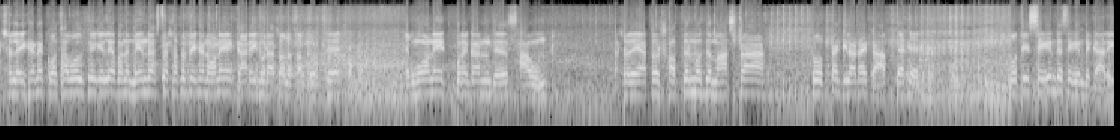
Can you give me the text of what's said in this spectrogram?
আসলে এখানে কথা বলতে গেলে মানে মেন রাস্তার সাথে তো এখানে অনেক গাড়ি ঘোড়া চলাচল করছে এবং অনেক মনে করেন যে সাউন্ড আসলে এত শব্দের মধ্যে মাছটা, টোপটা, গিলাটাই টাপ দেখেন। প্রতি সেকেন্ডে সেকেন্ডে গাড়ি।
